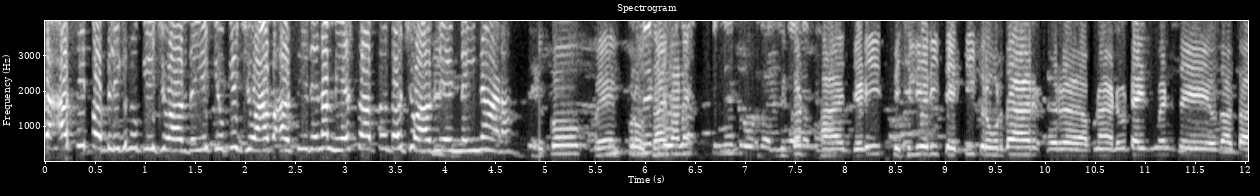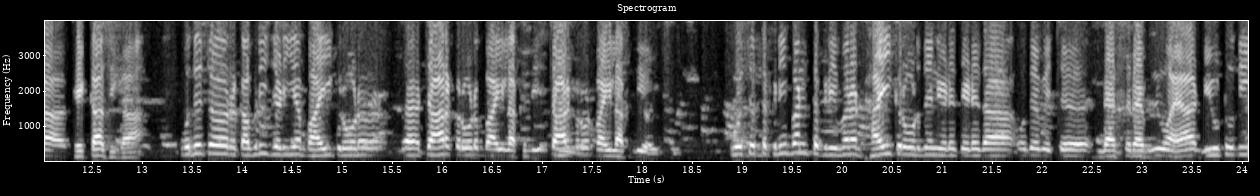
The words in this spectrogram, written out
ਤਾਂ ਅਸੀਂ ਪਬਲਿਕ ਨੂੰ ਕੀ ਜਵਾਬ ਦਈਏ? ਕਿਉਂਕਿ ਜਵਾਬ ਅਸੀਂ ਦੇਣਾ ਮੇਅਰ ਸਾਹਿਬ ਤੋਂ ਤਾਂ ਜਵਾਬ ਲੈਣ ਨਹੀਂ ਨਾ ਆਣਾ ਦੇਖੋ ਮੈਂ ਭਰੋਸਾ ਇਹਨਾਂ ਨੇ। ਕਿੰਨੇ ਕਰੋੜ ਦਾ ਨਿਕਟ ਥਾ- ਜਿਹੜੀ ਪਿਛਲੀ ਵਾਰੀ 33 ਕਰੋੜ ਦਾ ਰ- ਆਪਣਾ ਐਡਵਰਟਾਈਜ਼ਮੈਂਟ ਤੇ ਉਹਦਾ ਤਾਂ ਠੇਕਾ ਸੀਗਾ। ਉਹਦੇ ਚੋਂ ਰਿਕਵਰੀ ਜਿਹੜੀ ਹੈ 22 ਕਰੋੜ ਅ, 4 ਕਰੋੜ 22 ਲੱਖ ਦੀ 4 ਕਰੋੜ 22 ਲੱਖ ਦੀ ਹੋਈ ਸੀ। ਉਹ ਚ ਤਕਰੀਬਨ ਤਕਰੀਬਨ 28 ਕਰੋੜ ਦੇ ਨੇੜੇ ਤੇੜੇ ਦਾ ਉਹਦੇ ਵਿੱਚ ਲੈਸ ਰੈਵਨਿਊ ਆਇਆ due to the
